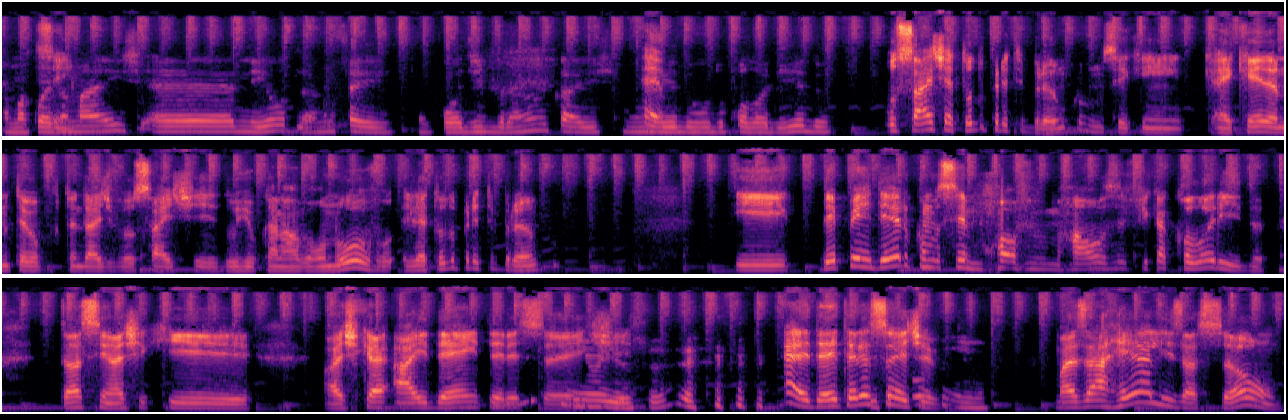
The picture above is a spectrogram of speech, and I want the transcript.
É uma coisa Sim. mais é, neutra, não sei, com cores brancas no é. meio do, do, colorido. O site é todo preto e branco, não sei quem, é, quem ainda não teve a oportunidade de ver o site do Rio Carnaval Novo, ele é todo preto e branco. E dependendo como você move o mouse, fica colorido. Então, assim, acho que acho que a ideia é interessante. É, a ideia é interessante. mas a realização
